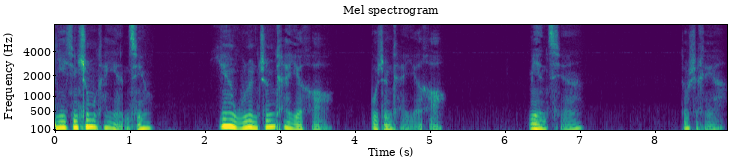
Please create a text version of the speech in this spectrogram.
你已经睁不开眼睛，因为无论睁开也好，不睁开也好，面前都是黑暗。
